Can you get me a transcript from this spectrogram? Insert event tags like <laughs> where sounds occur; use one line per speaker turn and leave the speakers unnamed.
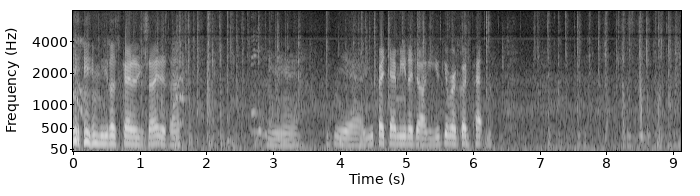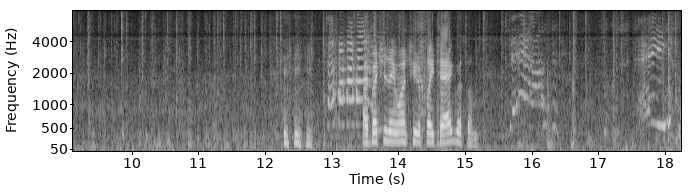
<laughs> Mila's kind of excited, huh? Yeah. Yeah, you pet that Mila doggy. You give her a good petting. <laughs> I bet you they want you to play tag with them.
Dad! Hey!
